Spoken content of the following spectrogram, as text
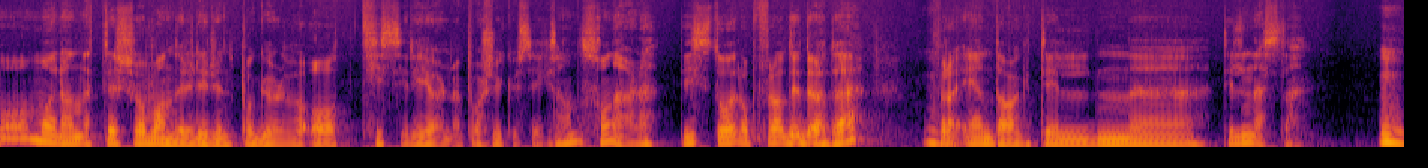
Og morgenen etter så vandrer de rundt på gulvet og tisser i hjørnet på sykehuset. ikke sant? Sånn er det. De står opp fra de døde fra en dag til den, eh, til den neste. Mm.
